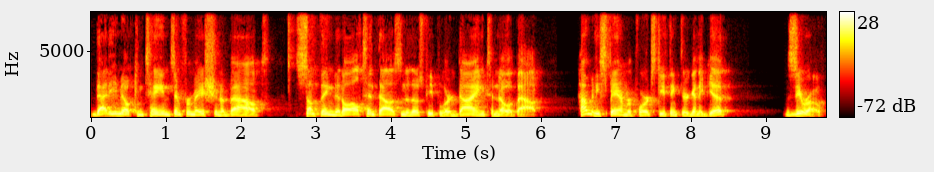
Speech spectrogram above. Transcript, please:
that email contains information about something that all 10,000 of those people are dying to know about. How many spam reports do you think they're going to get? Zero,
